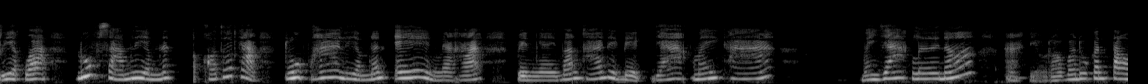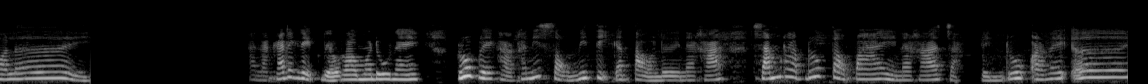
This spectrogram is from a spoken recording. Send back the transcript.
เรียกว่ารูปสามเหลี่ยมนั้นขอโทษค่ะ รูปห้าเหลี่ยมนั่นเองนะคะ เป็นไงบ้างคะเด็กๆ ยากไหมคะ ไม่ยากเลยเนาะอะเดี๋ยวเรามาดูกันต่อเลยอะนะคะเด็กๆ เดี๋ยวเรามาดูในรูปเรขาคณิต 2 มิติกันต่อเลยนะคะสำหรับรูปต่อไปนะคะ จะเป็นรูปอะไรเอ่ย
